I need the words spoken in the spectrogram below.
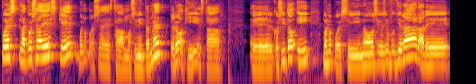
pues la cosa es que, bueno, pues eh, estábamos sin internet, pero aquí está el cosito y bueno, pues si no sigue sin funcionar, haré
